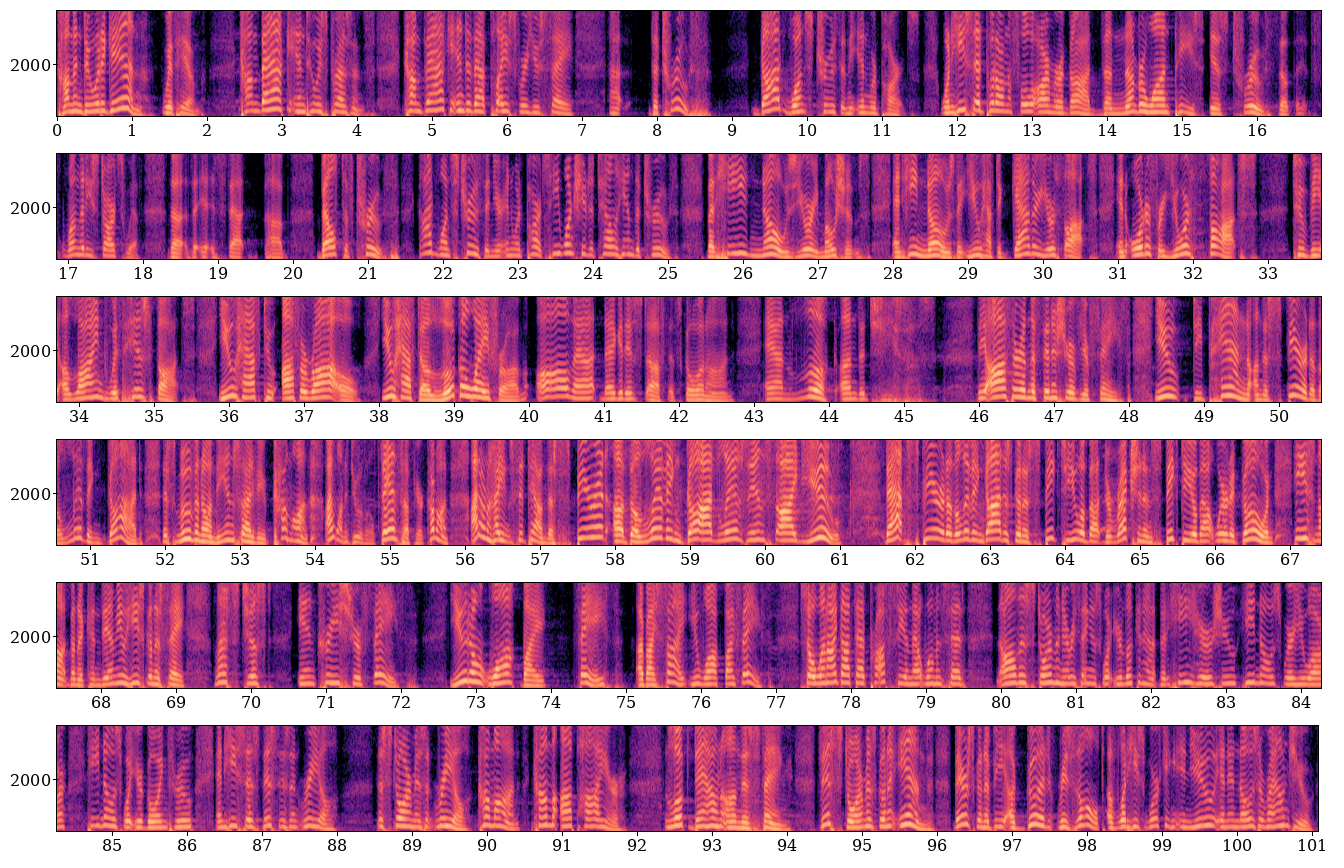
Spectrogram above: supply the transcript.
Come and do it again with Him. Come back into His presence. Come back into that place where you say, uh, the truth God wants truth in the inward parts. When he said put on the full armor of God, the number one piece is truth, the one that he starts with. The, the, it's that uh, belt of truth. God wants truth in your inward parts. He wants you to tell Him the truth. But He knows your emotions, and He knows that you have to gather your thoughts in order for your thoughts to be aligned with His thoughts. You have to aphorao. You have to look away from all that negative stuff that's going on and look unto Jesus the author and the finisher of your faith. You depend on the Spirit of the living God that's moving on the inside of you. Come on. I want to do a little dance up here. Come on. I don't know how you can sit down. The Spirit of the living God lives inside you that spirit of the living God is going to speak to you about direction and speak to you about where to go. And He's not going to condemn you. He's going to say, let's just increase your faith. You don't walk by faith, or by sight, you walk by faith. So when I got that prophecy and that woman said, all this storm and everything is what you're looking at, but he hears you. He knows where you are. He knows what you're going through. And he says, This isn't real. The storm isn't real. Come on, come up higher. Look down on this thing. This storm is going to end. There's going to be a good result of what he's working in you and in those around you.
